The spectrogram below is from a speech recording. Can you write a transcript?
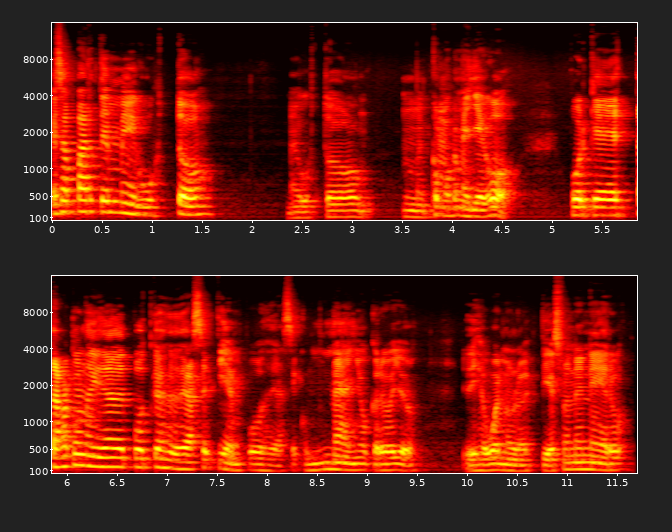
Esa parte me gustó, me gustó, como que me llegó, porque estaba con la idea del podcast desde hace tiempo, desde hace como un año creo yo. Y dije, bueno, lo empiezo en enero.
